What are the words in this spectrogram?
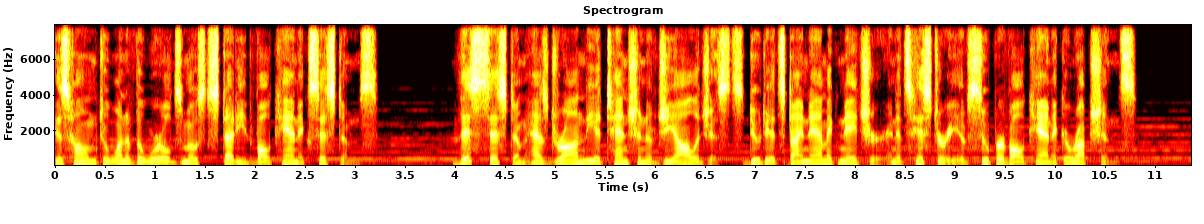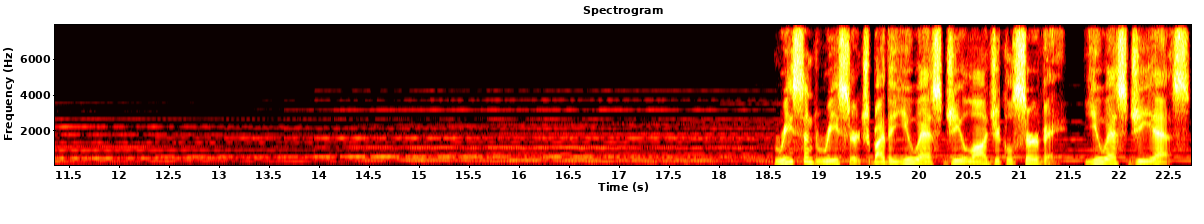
is home to one of the world's most studied volcanic systems. This system has drawn the attention of geologists due to its dynamic nature and its history of supervolcanic eruptions. Recent research by the U.S. Geological Survey, USGS,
